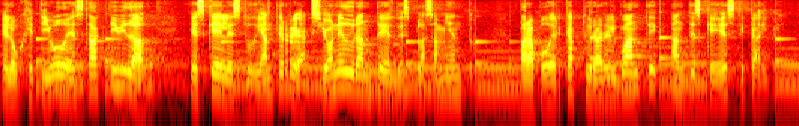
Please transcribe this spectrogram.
El objetivo de esta actividad es que el estudiante reaccione durante el desplazamiento, para poder capturar el guante antes que éste caiga.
